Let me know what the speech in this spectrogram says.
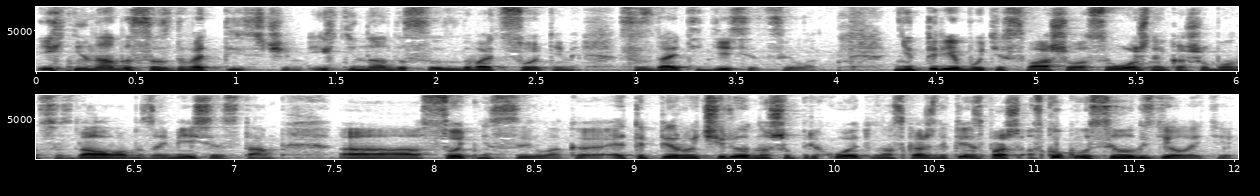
Их не надо создавать тысячами, их не надо создавать сотнями. Создайте 10 ссылок. Не требуйте с вашего СОшника, чтобы он создал вам за месяц там а, сотни ссылок. Это первоочередно, что приходит у нас каждый клиент спрашивает, а сколько вы ссылок сделаете?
